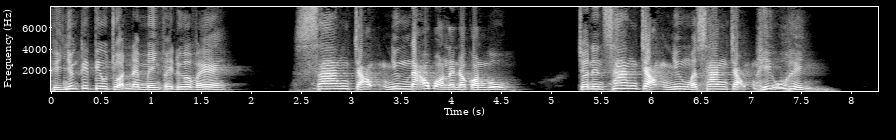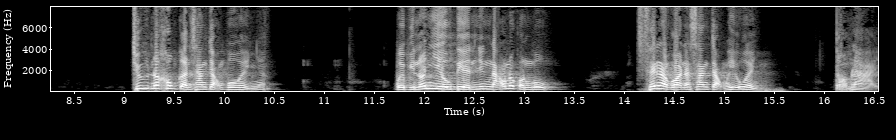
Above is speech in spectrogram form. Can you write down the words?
thì những cái tiêu chuẩn này mình phải đưa về. Sang trọng nhưng não bọn này nó còn ngu. Cho nên sang trọng nhưng mà sang trọng hữu hình. Chứ nó không cần sang trọng vô hình nhé bởi vì nó nhiều tiền nhưng não nó còn ngu thế nào gọi là sang trọng hữu hình. Tóm lại,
